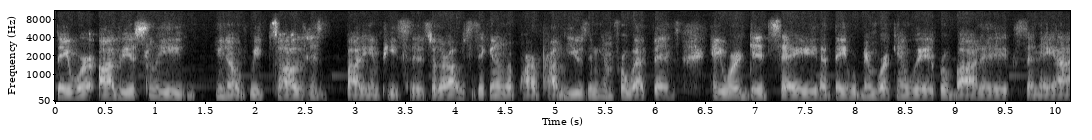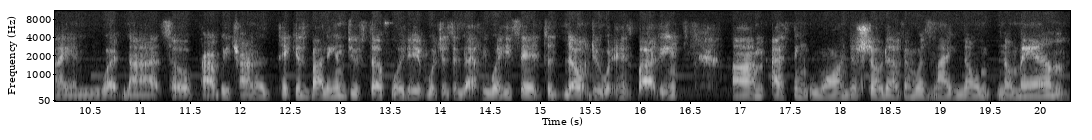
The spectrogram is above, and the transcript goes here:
they were obviously, you know, we saw his body in pieces, so they're obviously taking him apart, probably using him for weapons. Hayward did say that they've been working with robotics and AI and whatnot, so probably trying to take his body and do stuff with it, which is exactly what he said to don't do with his body. Um, I think Wanda showed up and was like, "No, no, ma'am."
